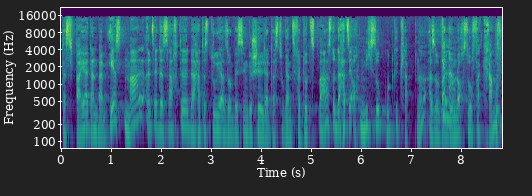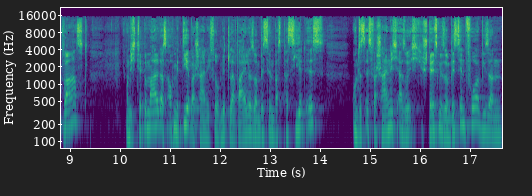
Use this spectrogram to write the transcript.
das war ja dann beim ersten Mal, als er das sagte, da hattest du ja so ein bisschen geschildert, dass du ganz verdutzt warst und da hat es ja auch nicht so gut geklappt, ne? Also weil Genau. du noch so verkrampft warst. Und ich tippe mal, dass auch mit dir wahrscheinlich so mittlerweile so ein bisschen was passiert ist. Und es ist wahrscheinlich, also ich stelle es mir so ein bisschen vor, wie so ein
